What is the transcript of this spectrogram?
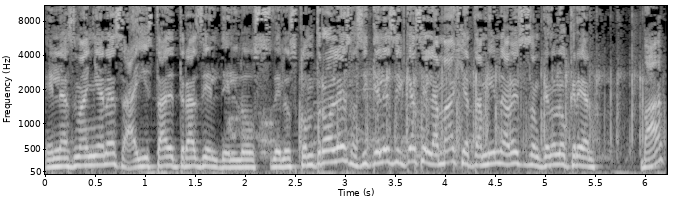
en las mañanas ahí está detrás de, de los de los controles así que él es el que hace la magia también a veces aunque no lo crean va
